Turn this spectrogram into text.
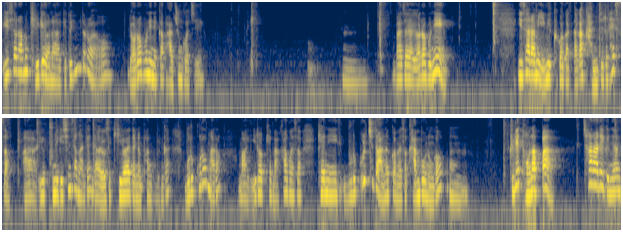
이 사람은 길게 연애하기도 힘들어요. 여러분이니까 봐준 거지. 음, 맞아요. 여러분이 이 사람이 이미 그걸 갖다가 감지를 했어. 아, 이 분위기 심상한데? 내가 여기서 기어야 되는 판국인가? 무릎 꿇어 말어? 막 이렇게 막 하면서 괜히 무릎 꿇지도 않을 거면서 간 보는 거? 음. 그게 더 나빠. 차라리 그냥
